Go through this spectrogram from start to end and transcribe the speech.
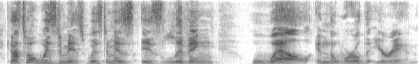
because that's what wisdom is. Wisdom is is living well in the world that you're in,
